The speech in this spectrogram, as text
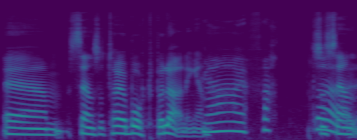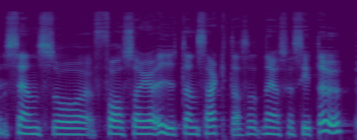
Ehm, sen så tar jag bort belöningen. Ja, jag fattar. Så sen, sen så fasar jag ut den sakta så att när jag ska sitta upp,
